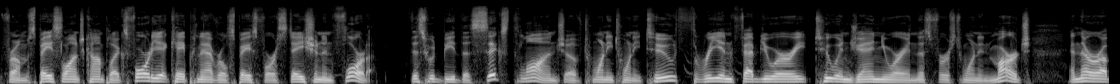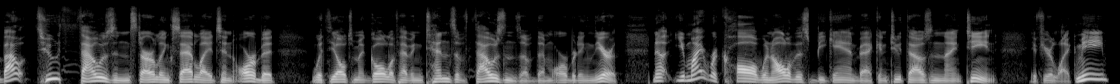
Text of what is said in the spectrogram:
from Space Launch Complex 40 at Cape Canaveral Space Force Station in Florida. This would be the sixth launch of 2022, three in February, two in January, and this first one in March and there are about 2,000 Starlink satellites in orbit, with the ultimate goal of having tens of thousands of them orbiting the Earth. Now, you might recall when all of this began back in 2019. If you're like me,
